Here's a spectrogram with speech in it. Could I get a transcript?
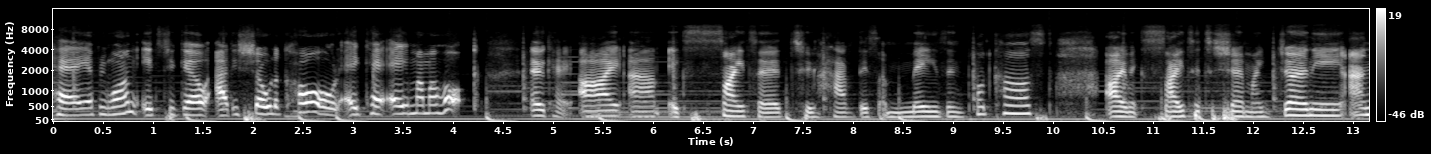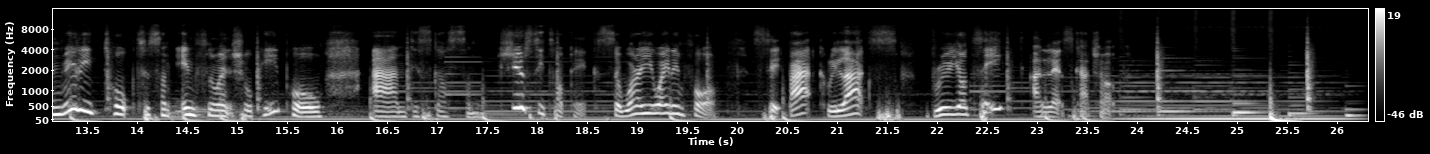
Hey everyone, it's your girl Adishola Cole, aka Mama Hawk. Okay, I am excited to have this amazing podcast. I'm excited to share my journey and really talk to some influential people and discuss some juicy topics. So, what are you waiting for? Sit back, relax, brew your tea, and let's catch up.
